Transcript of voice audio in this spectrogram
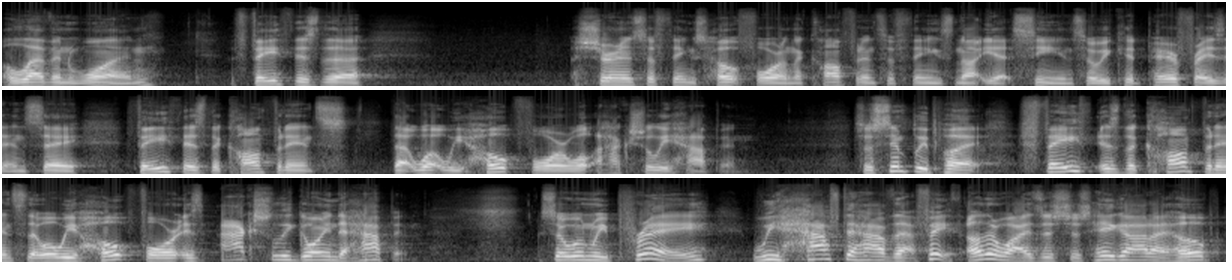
11 1. Faith is the assurance of things hoped for and the confidence of things not yet seen. So, we could paraphrase it and say, faith is the confidence that what we hope for will actually happen. So, simply put, faith is the confidence that what we hope for is actually going to happen. So, when we pray, we have to have that faith. Otherwise, it's just, hey, God, I hope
